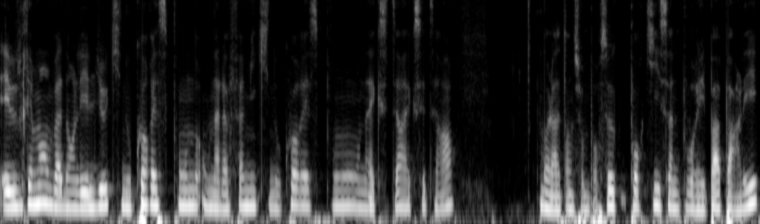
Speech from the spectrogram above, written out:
et vraiment on va dans les lieux qui nous correspondent. On a la famille qui nous correspond, on a etc etc. Voilà, attention, pour ceux pour qui ça ne pourrait pas parler, et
